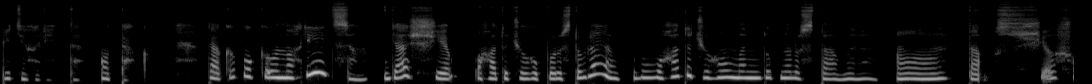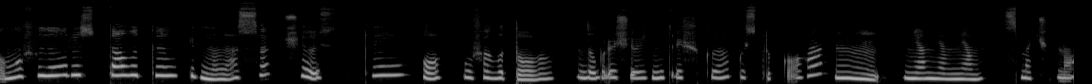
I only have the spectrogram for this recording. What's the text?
підігріти. Отак. Так, а поки воно гріється, я ще багато чого порозставляю, бо багато чого в мене тут не розставлено. А, так, ще що можу розставити? Піднеса, щось таке. О, уже готово. Добре, що візьмі трішки ось такого. Ням-ням-ням, смачно.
